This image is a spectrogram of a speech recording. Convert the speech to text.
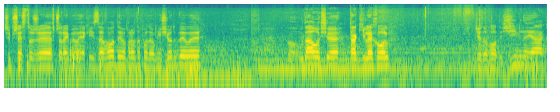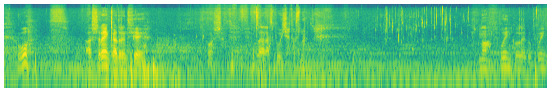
czy przez to, że wczoraj były jakieś zawody, bo prawdopodobnie się odbyły. O, udało się. Taki lechol. Idzie do wody. Zimny jak... Uff, aż ręka drętwieje. Zaraz pójdzie to zna. No, płyń kolego, płyń.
